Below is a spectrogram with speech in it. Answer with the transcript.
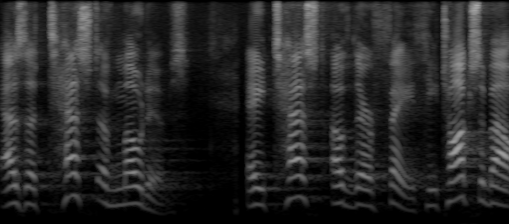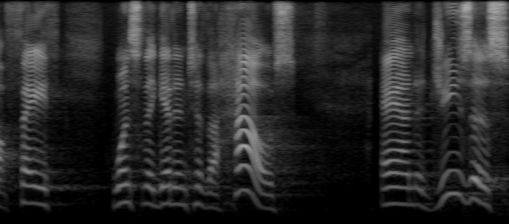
as a test of motives, a test of their faith. He talks about faith once they get into the house, and Jesus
